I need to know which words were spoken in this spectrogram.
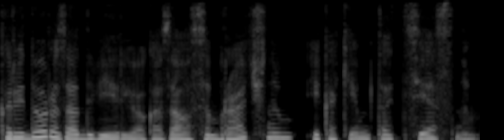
Коридор за дверью оказался мрачным и каким-то тесным.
